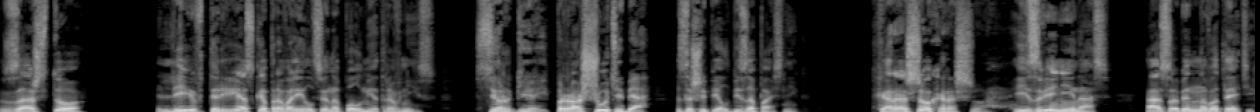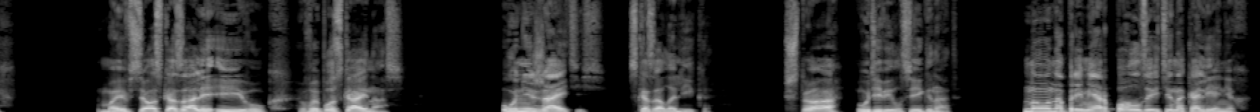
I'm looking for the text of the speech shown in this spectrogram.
«За что?» Лифт резко провалился на полметра вниз. «Сергей, прошу тебя!» — зашипел безопасник. «Хорошо, хорошо. Извини нас. Особенно вот этих». «Мы все сказали, Иевук. Выпускай нас». «Унижайтесь», — сказала Лика. «Что?» — удивился Игнат. «Ну, например, ползайте на коленях.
